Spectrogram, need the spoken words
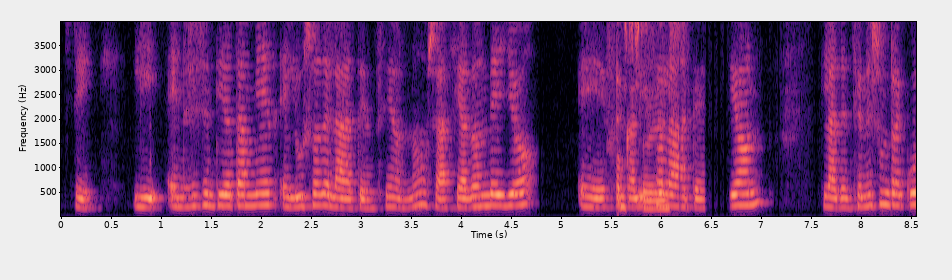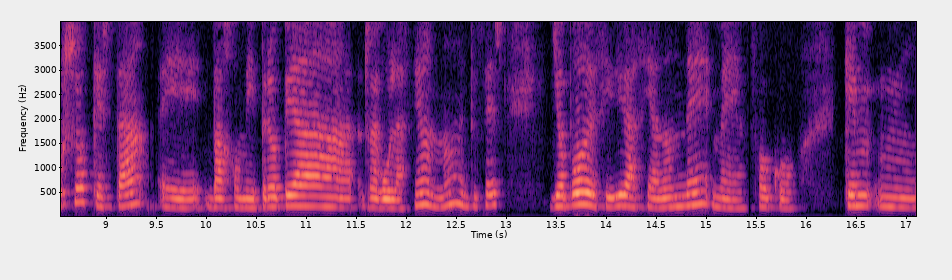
Sí, y en ese sentido también el uso de la atención, ¿no? O sea, hacia dónde yo eh, focalizo la atención la atención es un recurso que está eh, bajo mi propia regulación, ¿no? Entonces, yo puedo decidir hacia dónde me enfoco, mm,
